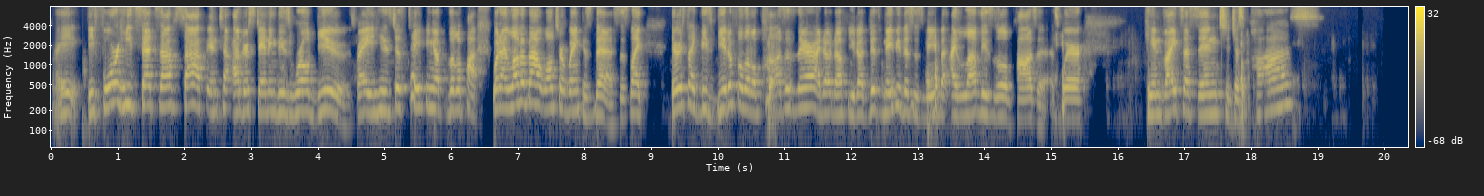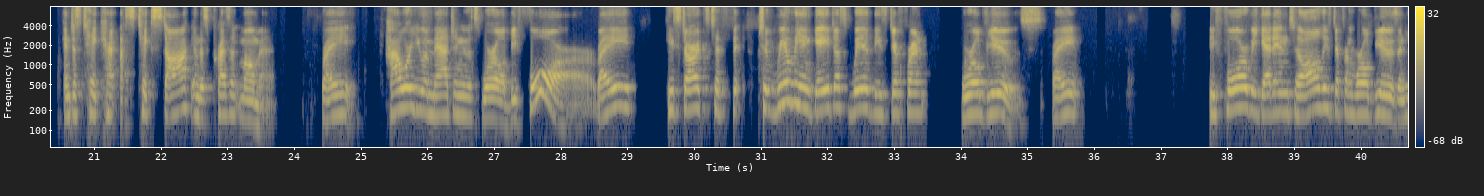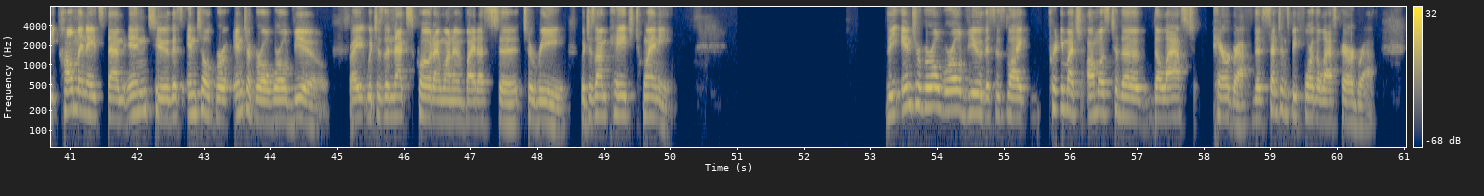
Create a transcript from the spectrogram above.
Right? Before he sets us up into understanding these worldviews, right? He's just taking up little pot. What I love about Walter Wink is this, is like, there's like these beautiful little pauses there. I don't know if you know this, maybe this is me, but I love these little pauses where he invites us in to just pause and just take, take stock in this present moment, right? How are you imagining this world before, right? He starts to, to really engage us with these different worldviews, right? Before we get into all these different worldviews and he culminates them into this integral, integral worldview, right? Which is the next quote I wanna invite us to, to read, which is on page 20. The integral worldview, this is like pretty much almost to the, the last paragraph, the sentence before the last paragraph.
